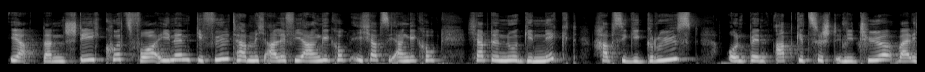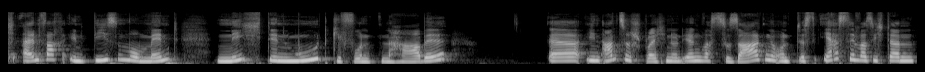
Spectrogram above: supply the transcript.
ja, dann stehe ich kurz vor ihnen. Gefühlt haben mich alle vier angeguckt. Ich habe sie angeguckt. Ich habe dann nur genickt, habe sie gegrüßt und bin abgezischt in die Tür, weil ich einfach in diesem Moment nicht den Mut gefunden habe, äh, ihn anzusprechen und irgendwas zu sagen. Und das Erste, was ich dann,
